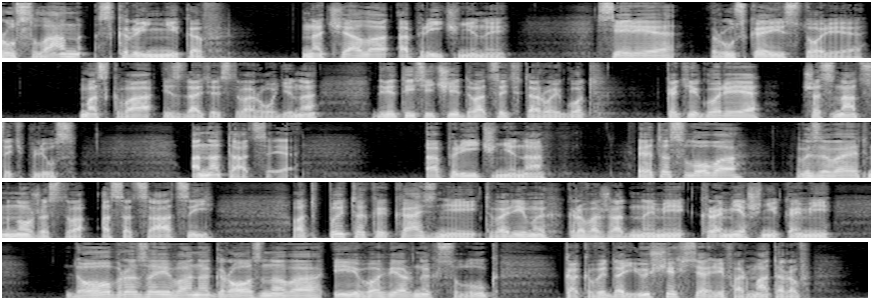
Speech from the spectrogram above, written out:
Руслан Скрынников. Начало опричнины. Серия «Русская история». Москва. Издательство «Родина». 2022 год. Категория 16+. Аннотация. Опричнина. Это слово вызывает множество ассоциаций, от пыток и казней, творимых кровожадными кромешниками, до образа Ивана Грозного и его верных слуг, как выдающихся реформаторов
